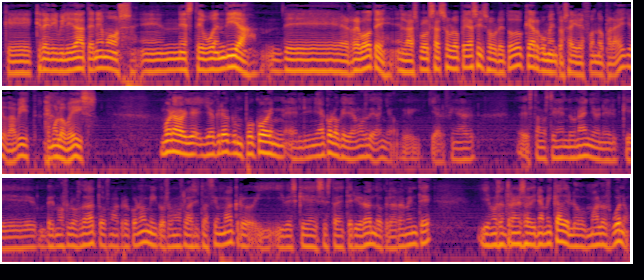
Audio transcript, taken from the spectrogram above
¿qué credibilidad tenemos en este buen día de rebote en las bolsas europeas y sobre todo qué argumentos hay de fondo para ello, David? ¿Cómo lo veis? Bueno, yo, creo que un poco en, línea con lo que llevamos de año, que, al final estamos teniendo un año en el que vemos los datos macroeconómicos, vemos la situación macro y, y ves que se está deteriorando claramente y hemos entrado en esa dinámica de lo malo es bueno.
